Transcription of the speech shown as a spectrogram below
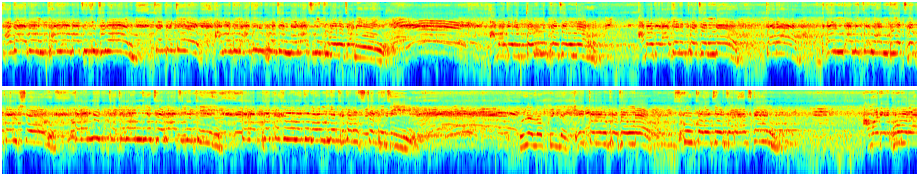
সাদা এবং কালোর মাঝে কিছু যেটাকে আমাদের আগের প্রজন্ম রাজনীতি বলে জানে। আমাদের তরুণ প্রজন্ম, আমাদের আগের প্রজন্ম, তারা ভণ্ডামিতে নাম দিয়েছে কৌশল, তারা মিথ্যাকে নাম দিয়েছে রাজনীতি, তারা এই তরুণ প্রজন্ম, স্কুল, কলেজের যারা আছেন, আমাদের বুড়োরা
